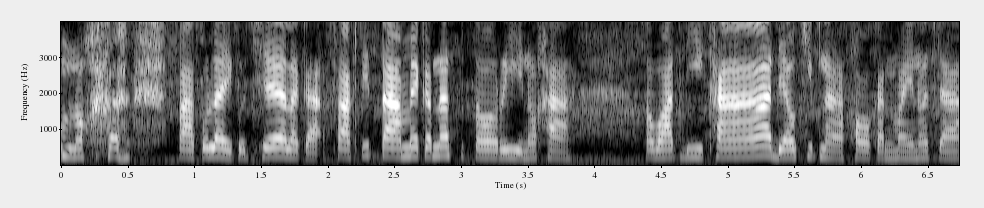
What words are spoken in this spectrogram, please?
มเนาะค่ะฝากกดไลค์กดแชร์แล้วก็ฝากติดตามแม่กำนันสตอรี่เนาะค่ะ สวัสดีค่ะ เดี๋ยวคลิปหน้าพอกันไหมเนาะจ้า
